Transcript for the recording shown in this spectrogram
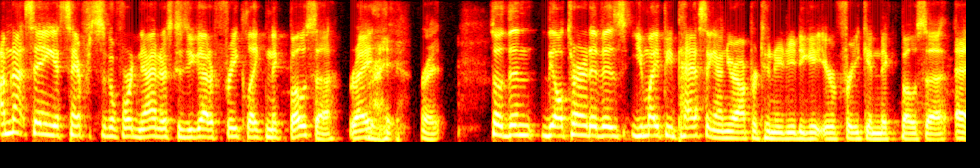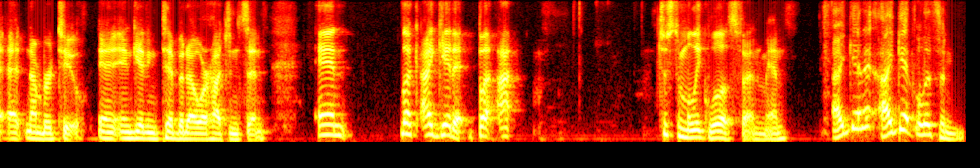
I'm not saying it's San Francisco 49ers because you got a freak like Nick Bosa, right? Right, right. So then the alternative is you might be passing on your opportunity to get your freaking Nick Bosa at, at number two and, and, getting Thibodeaux or Hutchinson. And look, I get it, but I just a Malik Willis fan, man. I get it. I get. Listen,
